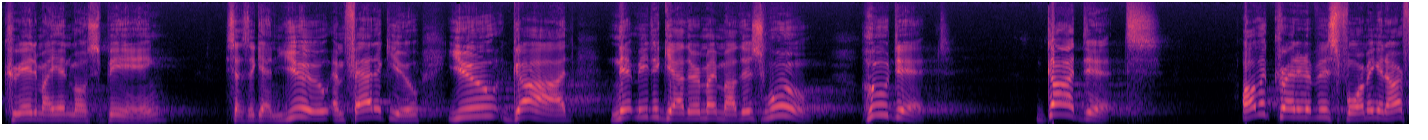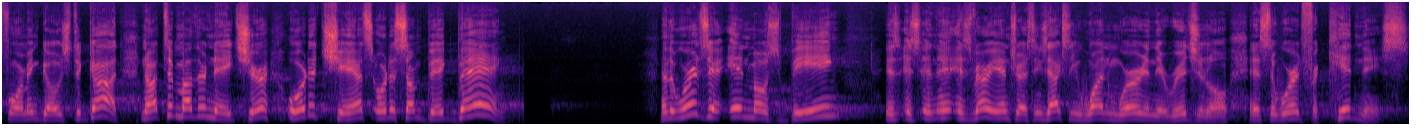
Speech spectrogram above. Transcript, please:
created my inmost being He says again, You, emphatic you, you, God, knit me together in my mother's womb. Who did? God did. All the credit of his forming and our forming goes to God, not to Mother Nature or to chance or to some big bang. Now, the words there, inmost being, is, is, is very interesting. It's actually one word in the original, and it's the word for kidneys.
